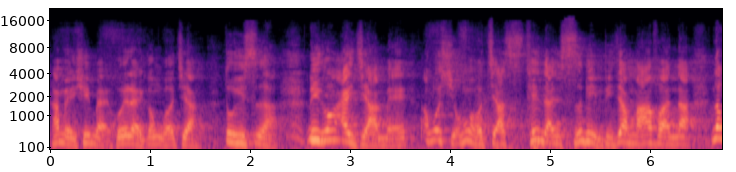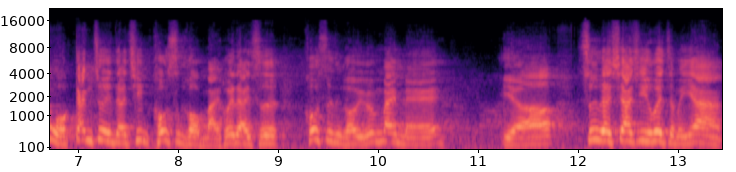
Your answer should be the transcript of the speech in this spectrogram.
他没去买，回来跟我讲，杜医师啊，你讲爱假梅啊，我喜欢我加天然食品比较麻烦呐、那我干脆的去 Costco 买回来吃。Costco 有没有卖梅？有，吃了下去会怎么样？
